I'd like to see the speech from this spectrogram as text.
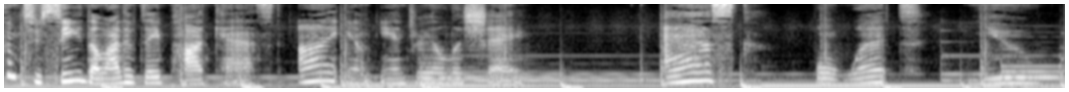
to See the Light of Day podcast. I am Andrea Lachey. Ask for what you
